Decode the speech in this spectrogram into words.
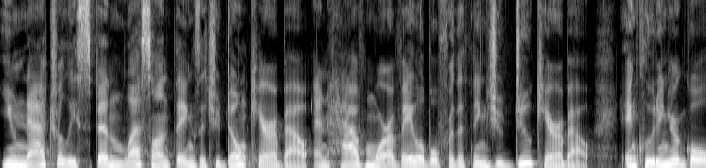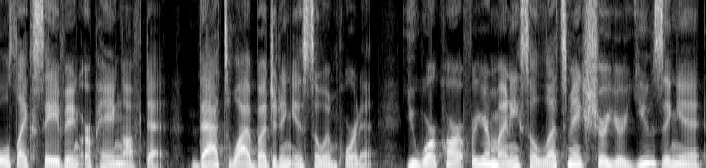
you naturally spend less on things that you don't care about and have more available for the things you do care about, including your goals like saving or paying off debt. That's why budgeting is so important. You work hard for your money, so let's make sure you're using it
